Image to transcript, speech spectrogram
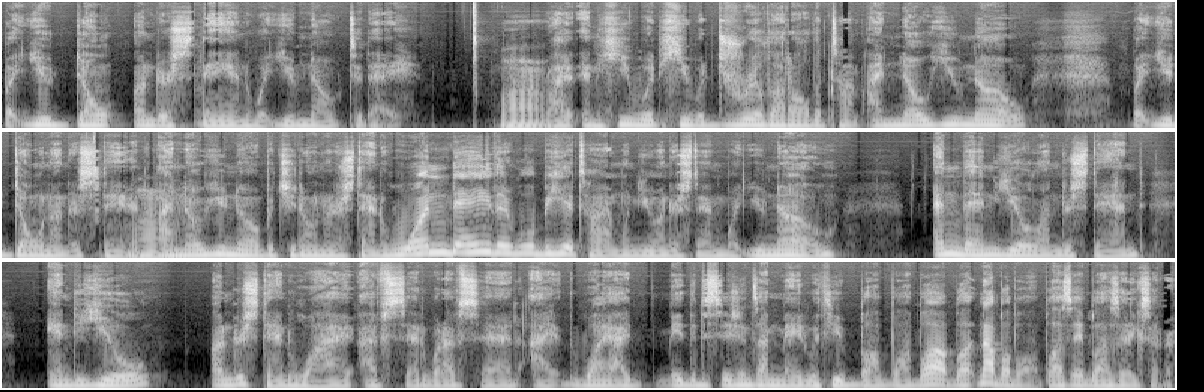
but you don't understand what you know today." Wow. right? And he would he would drill that all the time. I know you know, but you don't understand. Wow. I know you know, but you don't understand. One day there will be a time when you understand what you know, and then you'll understand, and you'll understand why I've said what I've said, I why I made the decisions I made with you, blah blah blah blah, not blah blah, blase blase, etc.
